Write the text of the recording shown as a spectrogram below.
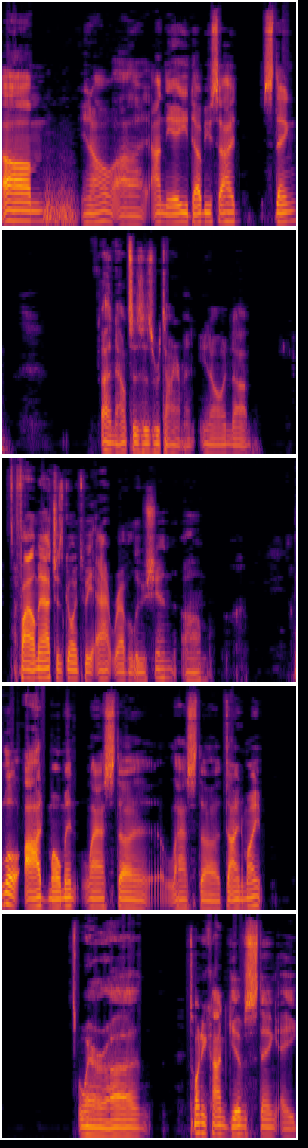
Um, you know, uh, on the AEW side, Sting announces his retirement. You know, and um, final match is going to be at Revolution. Um, little odd moment last uh, last uh, Dynamite where uh, Tony Khan gives Sting a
